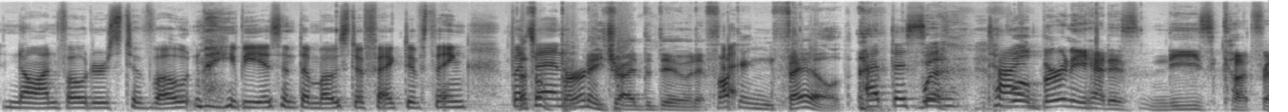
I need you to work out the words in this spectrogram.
non-voters to vote maybe isn't the most effective thing. But That's then what Bernie tried to do, and it fucking failed. at the same Well, time, well, Bernie had his knees cut fr-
